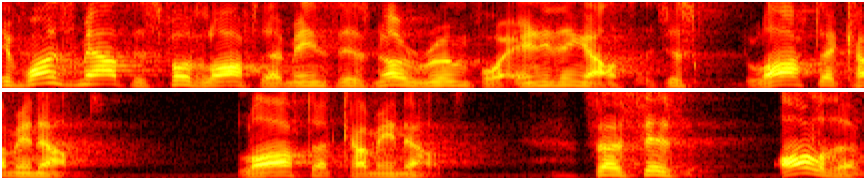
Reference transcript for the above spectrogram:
if one's mouth is full of laughter, that means there's no room for anything else. It's just laughter coming out. Laughter coming out. So it says, all of them,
